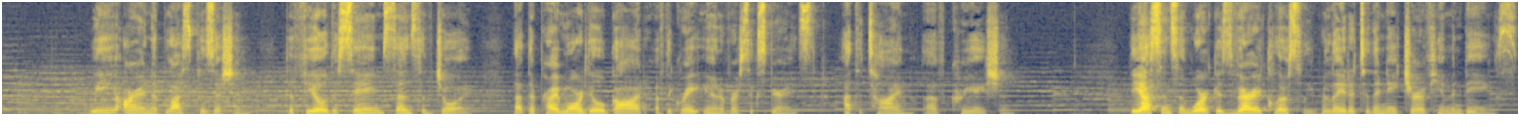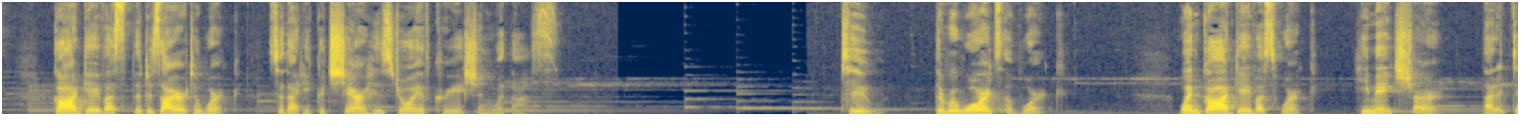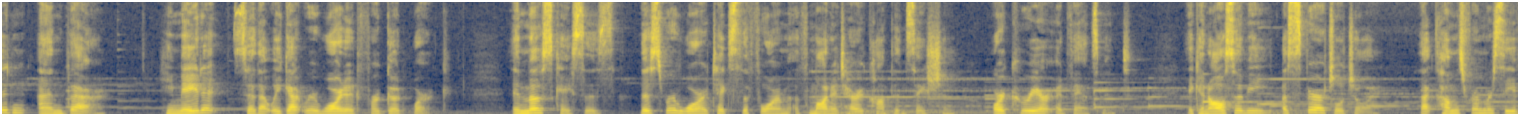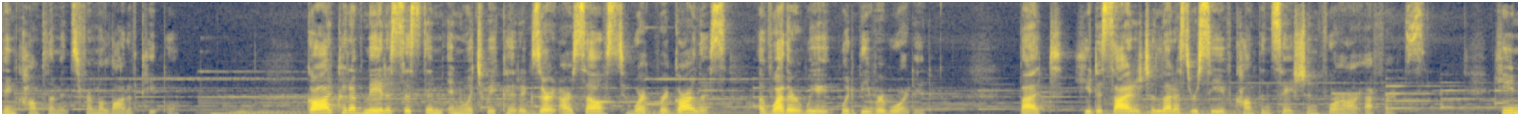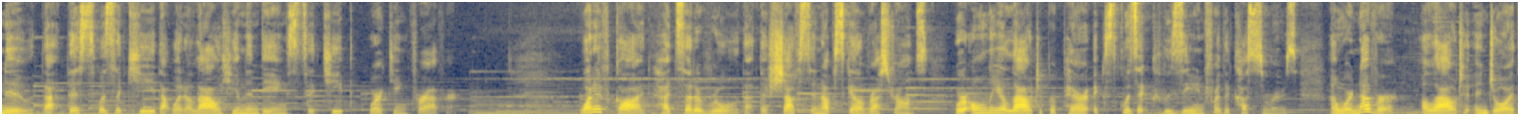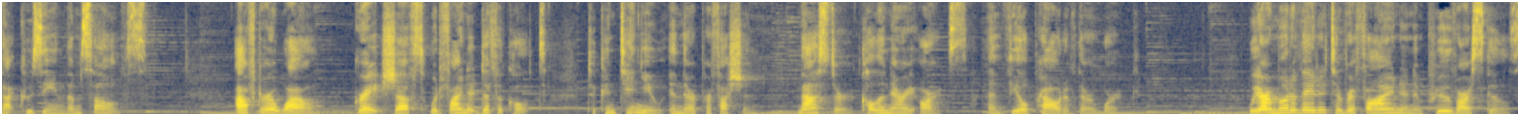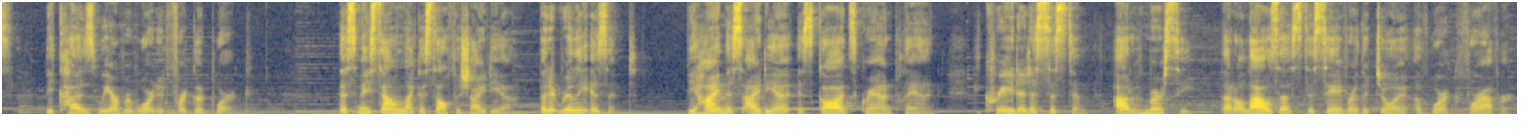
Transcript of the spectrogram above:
We are in a blessed position to feel the same sense of joy that the primordial God of the great universe experienced at the time of creation. The essence of work is very closely related to the nature of human beings. God gave us the desire to work so that He could share His joy of creation with us. 2. The rewards of work. When God gave us work, He made sure that it didn't end there. He made it so that we get rewarded for good work. In most cases, this reward takes the form of monetary compensation or career advancement. It can also be a spiritual joy that comes from receiving compliments from a lot of people. God could have made a system in which we could exert ourselves to work regardless of whether we would be rewarded. But He decided to let us receive compensation for our efforts. He knew that this was the key that would allow human beings to keep working forever. What if God had set a rule that the chefs in upscale restaurants were only allowed to prepare exquisite cuisine for the customers and were never allowed to enjoy that cuisine themselves? After a while, great chefs would find it difficult to continue in their profession, master culinary arts, and feel proud of their work. We are motivated to refine and improve our skills because we are rewarded for good work. This may sound like a selfish idea, but it really isn't. Behind this idea is God's grand plan. He created a system out of mercy that allows us to savor the joy of work forever.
